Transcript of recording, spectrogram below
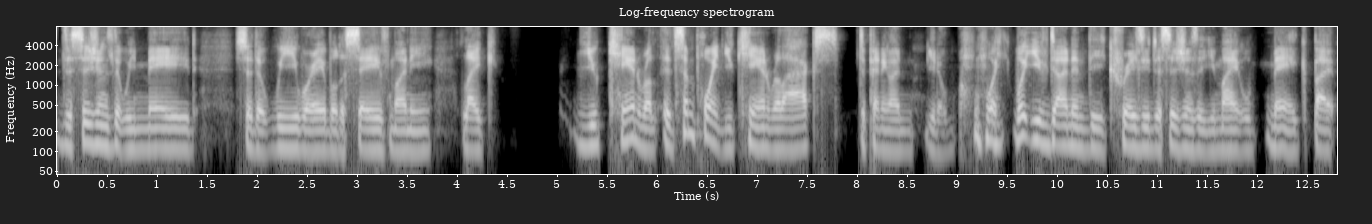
decisions that we made so that we were able to save money like you can re- at some point you can relax depending on you know what what you've done and the crazy decisions that you might make but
